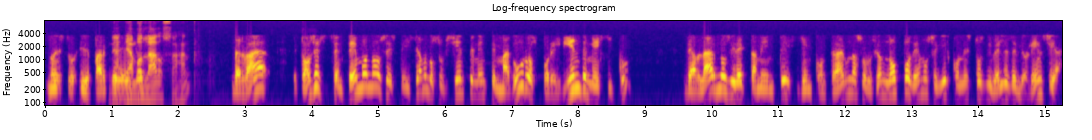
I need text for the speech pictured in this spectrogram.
nuestro y de parte de, ambos lados, ¿verdad? Entonces, sentémonos este, y seamos lo suficientemente maduros por el bien de México de hablarnos directamente y encontrar una solución. No podemos seguir con estos niveles de violencia.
